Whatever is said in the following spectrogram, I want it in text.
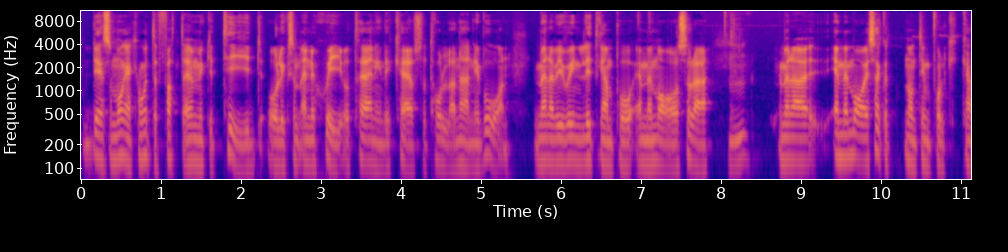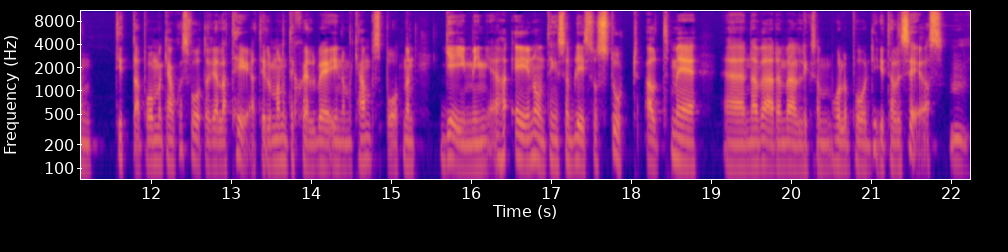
det som många kanske inte fattar är hur mycket tid och liksom energi och träning det krävs för att hålla den här nivån. Jag menar, vi var inne lite grann på MMA och sådär. Mm. Jag menar, MMA är säkert någonting folk kan titta på, men kanske svårt att relatera till om man inte själv är inom kampsport. Men gaming är ju någonting som blir så stort allt med när världen väl liksom håller på att digitaliseras. Mm.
